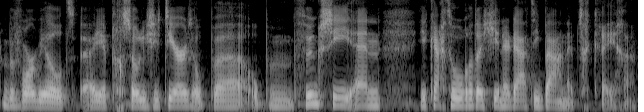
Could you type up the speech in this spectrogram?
Bijvoorbeeld, uh, je hebt gesolliciteerd op, uh, op een functie en je krijgt te horen dat je inderdaad die baan hebt gekregen.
